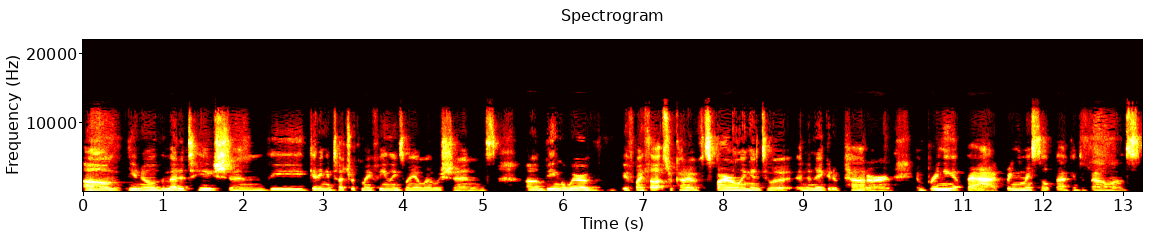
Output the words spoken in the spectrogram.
um, you know, the meditation, the getting in touch with my feelings, my emotions, um, being aware of if my thoughts are kind of spiraling into a, in a negative pattern and bringing it back, bringing myself back into balance.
